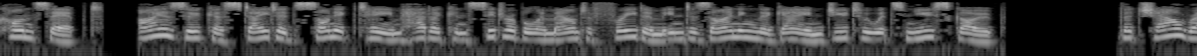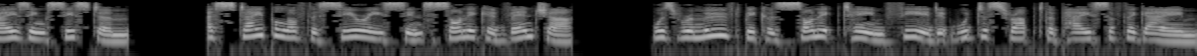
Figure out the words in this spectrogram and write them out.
concept. Iizuka stated Sonic Team had a considerable amount of freedom in designing the game due to its new scope. The Chao raising system—a staple of the series since Sonic Adventure—was removed because Sonic Team feared it would disrupt the pace of the game.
